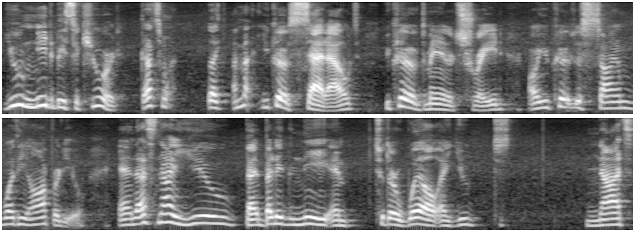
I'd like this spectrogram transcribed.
you need to be secured. That's what like I'm not, you could have sat out, you could have demanded a trade, or you could have just signed what he offered you. And that's not you bending the knee and to their will and you just not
